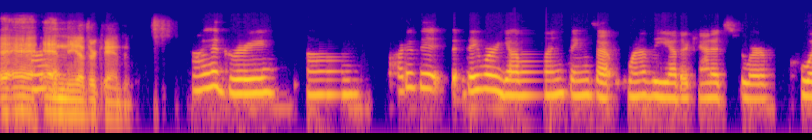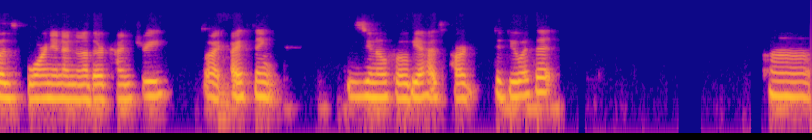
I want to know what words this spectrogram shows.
and, I, and the other candidates i agree um, part of it they were yelling things at one of the other candidates who were who was born in another country So I, I think xenophobia has part to do with it. Uh,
